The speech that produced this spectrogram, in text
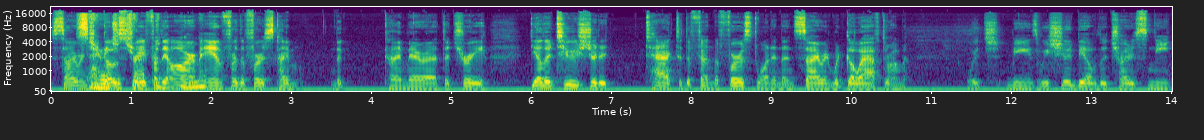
Siren, should Siren go should straight for the arm Mhm. and for the first chim- the chimera at the tree. The other two should attack to defend the first one, and then Siren would go after him, which means we should be able to try to sneak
